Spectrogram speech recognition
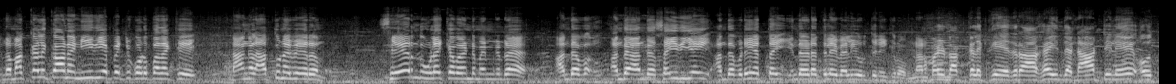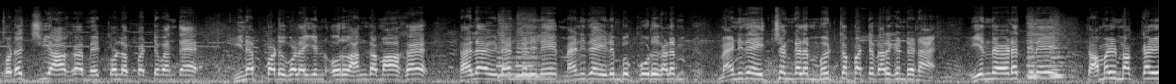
இந்த மக்களுக்கான நீதியை பெற்றுக் கொடுப்பதற்கு நாங்கள் அத்துணை பேரும் சேர்ந்து உழைக்க வேண்டும் என்கின்ற அந்த அந்த அந்த செய்தியை அந்த விடயத்தை இந்த இடத்திலே வலியுறுத்தி நிற்கிறோம். தமிழ் மக்களுக்கு எதிராக இந்த நாட்டிலே ஒரு தொடர்ச்சியாக மேற்கொள்ளப்பட்டு வந்த இனப்படுகொலையின் ஒரு அங்கமாக பல இடங்களிலே மனித எலும்புக்கூடுகளும் மனித எச்சங்களும் மீட்கப்பட்டு வருகின்றன. இந்த இடத்திலே தமிழ் மக்கள்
